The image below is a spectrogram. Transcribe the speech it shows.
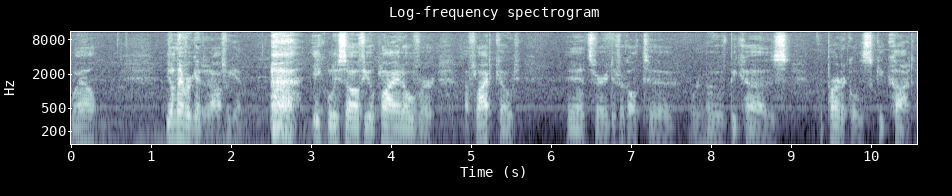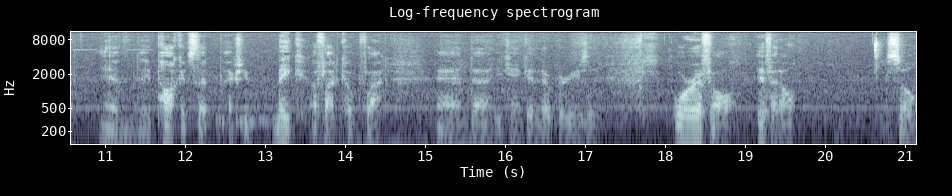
well, you'll never get it off again. Equally so, if you apply it over a flat coat, it's very difficult to remove because the particles get caught in the pockets that actually make a flat coat flat and uh, you can't get it out very easily or if all if at all so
